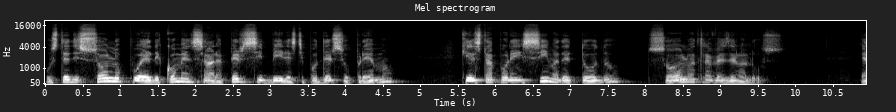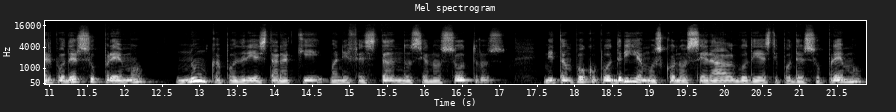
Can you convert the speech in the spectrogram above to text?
usted solo puede comenzar a percibir este poder supremo que está por encima de todo solo a través de la luz. El poder supremo nunca podría estar aquí manifestándose a nosotros, ni tampoco podríamos conocer algo de este poder supremo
